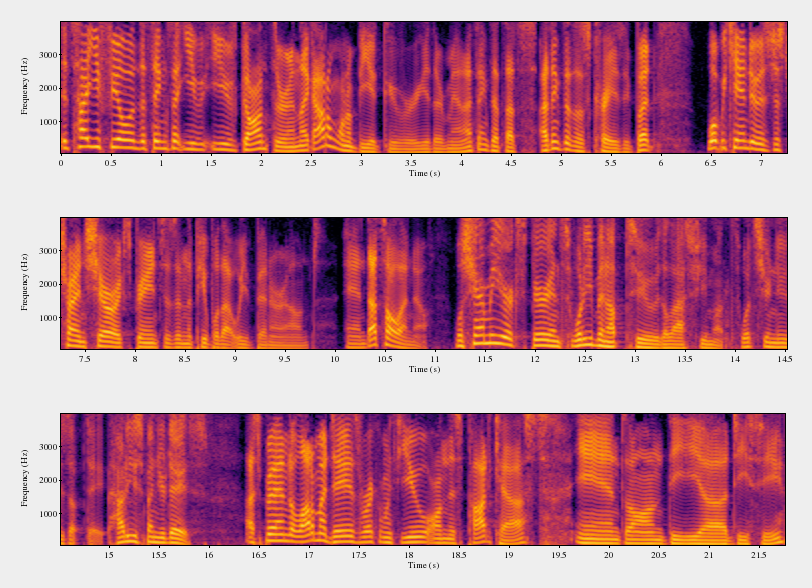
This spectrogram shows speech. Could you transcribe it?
it's how you feel and the things that you've you've gone through. And like, I don't want to be a guru either, man. I think that that's I think that that's crazy. But what we can do is just try and share our experiences and the people that we've been around, and that's all I know. Well, share me your experience. What have you been up to the last few months? What's your news update? How do you spend your days? I spend a lot of my days working with you on this podcast and on the uh, DC,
